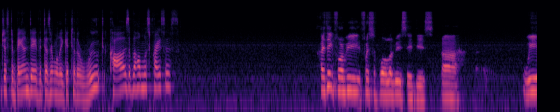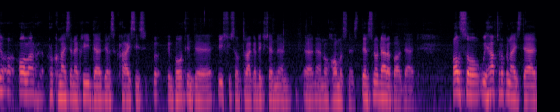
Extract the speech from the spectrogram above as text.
just a band-aid that doesn't really get to the root cause of the homeless crisis? I think for me, first of all, let me say this. Uh, we all are recognize and agree that there's a crisis in both in the issues of drug addiction and, and, and homelessness. There's no doubt about that. Also, we have to recognize that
